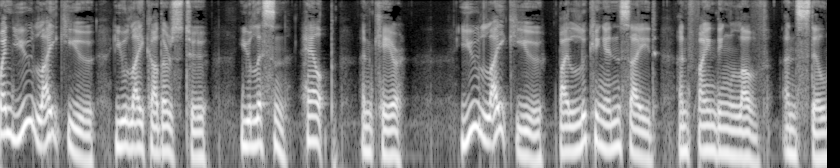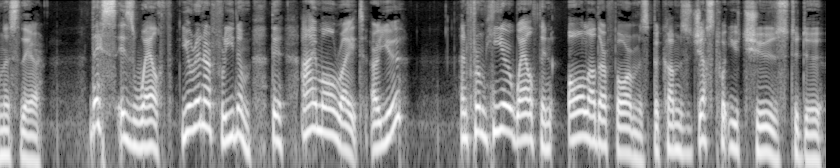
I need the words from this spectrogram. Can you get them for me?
When you like you, you like others too. You listen, help, and care. You like you by looking inside and finding love and stillness there. This is wealth, your inner freedom, the I'm all right, are you? And from here, wealth in all other forms becomes just what you choose to do.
